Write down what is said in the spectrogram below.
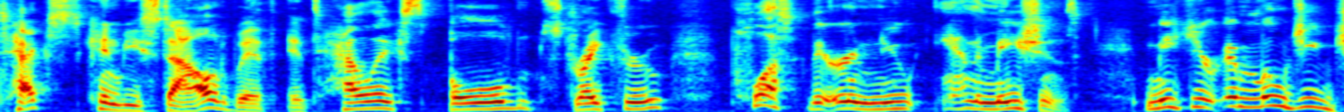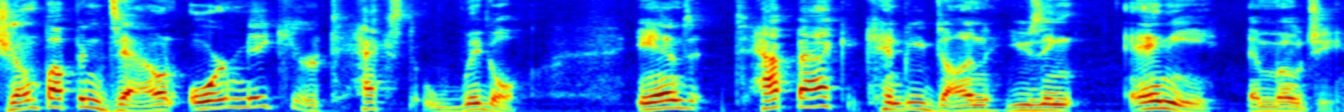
Text can be styled with italics, bold, strike through, plus there are new animations. Make your emoji jump up and down or make your text wiggle. And tapback can be done using any emoji.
